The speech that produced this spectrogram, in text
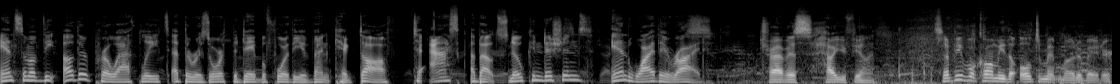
and some of the other pro athletes at the resort the day before the event kicked off to ask about snow conditions and why they ride. Travis, how you feeling? Some people call me the ultimate motivator.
